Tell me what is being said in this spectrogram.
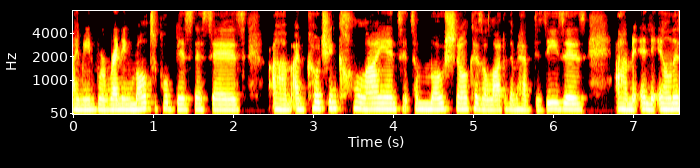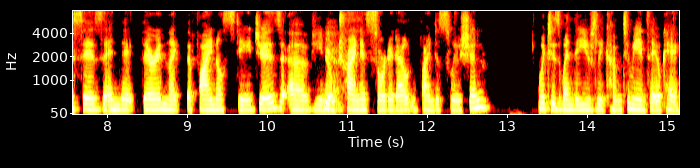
i mean we're running multiple businesses. Um, i'm coaching clients. It's emotional because a lot of them have diseases um, and illnesses and they're in like the final stages of you know yes. trying to sort it out and find a solution which is when they usually come to me and say, okay,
